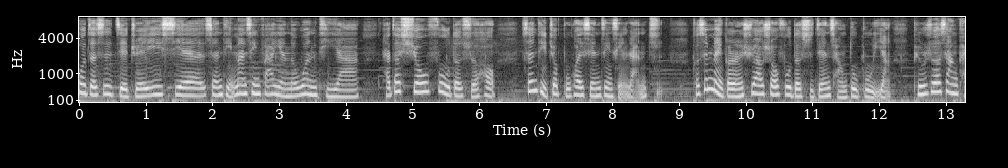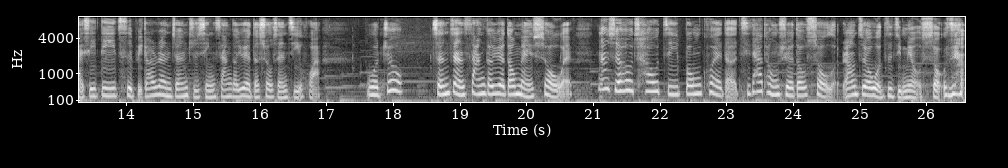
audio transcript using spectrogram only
或者是解决一些身体慢性发炎的问题呀，还在修复的时候，身体就不会先进行燃脂。可是每个人需要修复的时间长度不一样。比如说像凯西第一次比较认真执行三个月的瘦身计划，我就整整三个月都没瘦诶，那时候超级崩溃的，其他同学都瘦了，然后只有我自己没有瘦这样，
